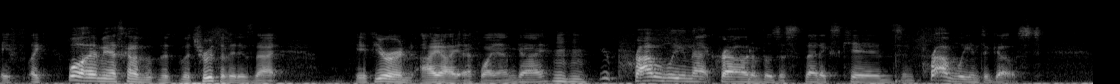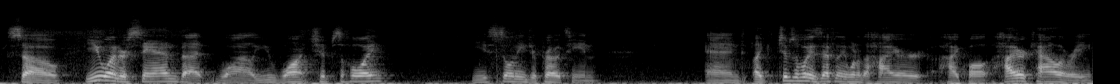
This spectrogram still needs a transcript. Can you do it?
a like? Well, I mean, that's kind of the, the truth of it. Is that if you're an IIFYM guy, Mm-hmm. you're probably in that crowd of those aesthetics kids and probably into Ghost. So you understand that while you want Chips Ahoy, you still need your protein. and like Chips Ahoy is definitely one of the higher high qual higher calorie,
